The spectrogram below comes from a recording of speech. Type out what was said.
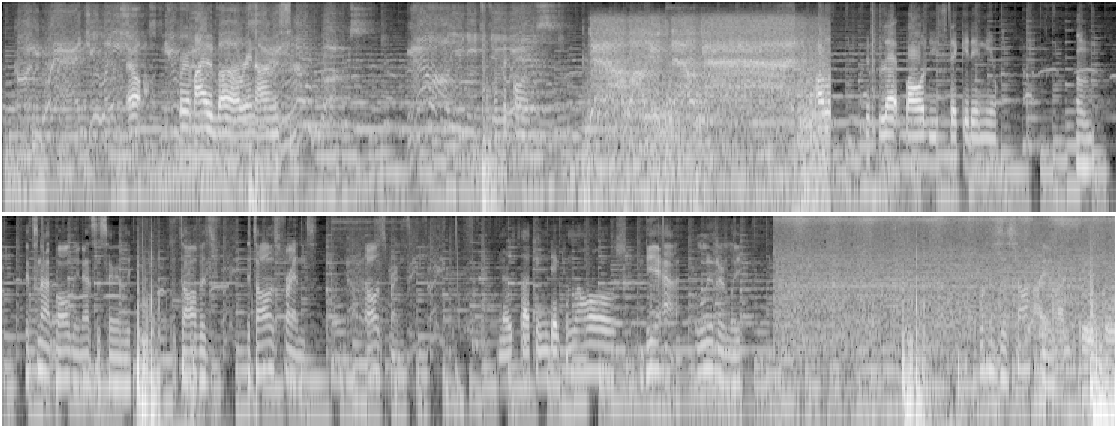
Congratulations! Oh, where am I, uh, Rain Irons? notebooks. Now all you need to What's the do Just let Baldi stick it in you. Oh, it's not Baldi necessarily. It's all of his. It's all his friends. All his friends. No fucking dick in the halls. Yeah, literally. What does the sock do? unfruitful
